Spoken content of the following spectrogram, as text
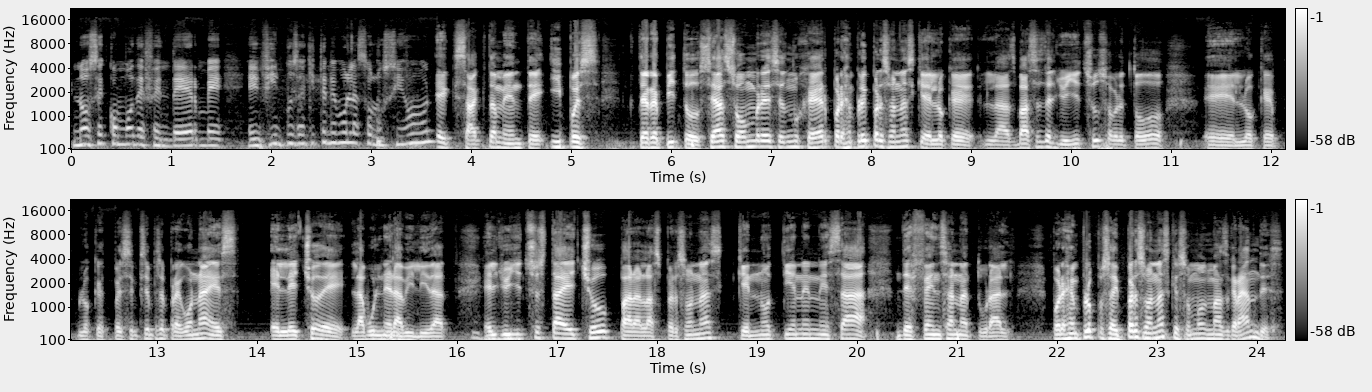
no sé cómo defenderme. En fin, pues aquí tenemos la solución. Exactamente. Y pues te repito, seas hombre, seas mujer, por ejemplo, hay personas que lo que las bases del jiu-jitsu, sobre todo eh, lo que lo que pues, siempre se pregona es el hecho de la vulnerabilidad. El jiu-jitsu está hecho para las personas que no tienen esa defensa natural. Por ejemplo, pues hay personas que somos más grandes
